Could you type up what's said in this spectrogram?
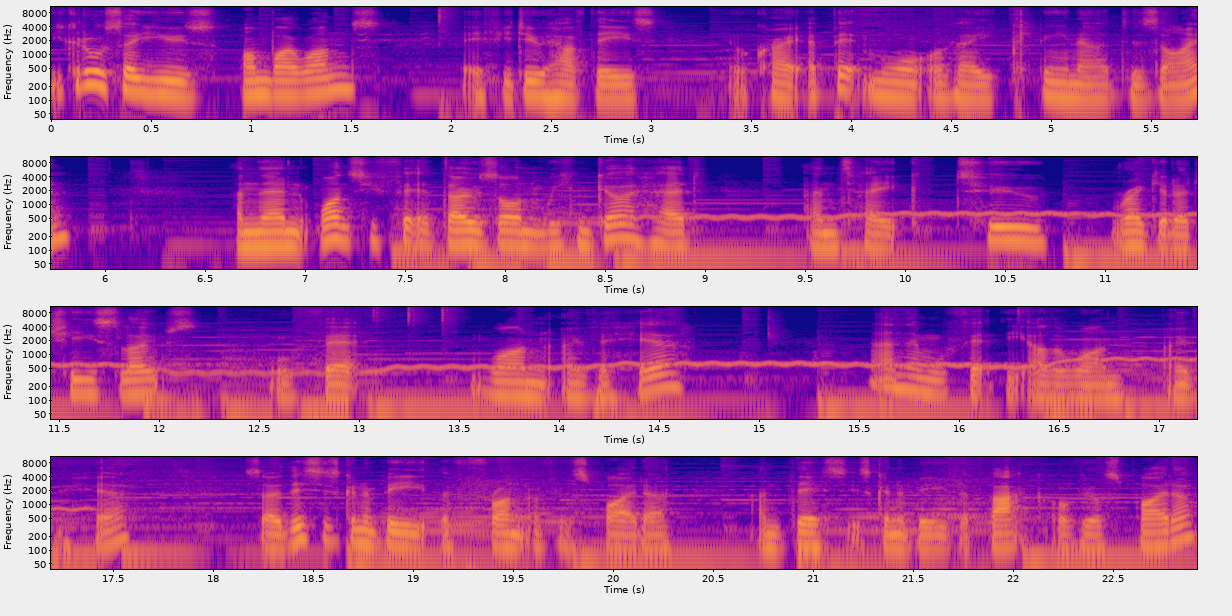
You could also use 1x1s, but if you do have these, it will create a bit more of a cleaner design. And then once you've fitted those on, we can go ahead and take two regular cheese slopes. We'll fit one over here, and then we'll fit the other one over here. So this is going to be the front of your spider, and this is going to be the back of your spider.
